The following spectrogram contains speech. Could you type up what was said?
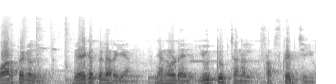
വാർത്തകൾ വേഗത്തിലറിയാൻ ഞങ്ങളുടെ യൂട്യൂബ് ചാനൽ സബ്സ്ക്രൈബ് ചെയ്യൂ.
